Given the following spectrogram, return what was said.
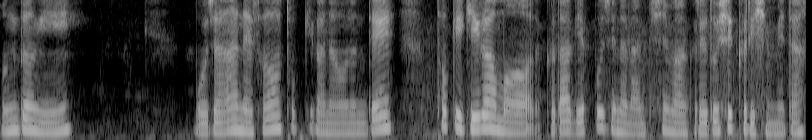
엉덩이 모자 안에서 토끼가 나오는데 토끼 귀가 뭐 그닥 예쁘지는 않지만 그래도 시크릿입니다.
